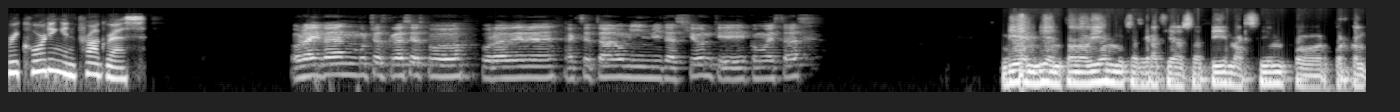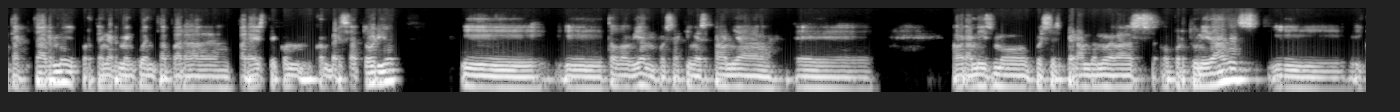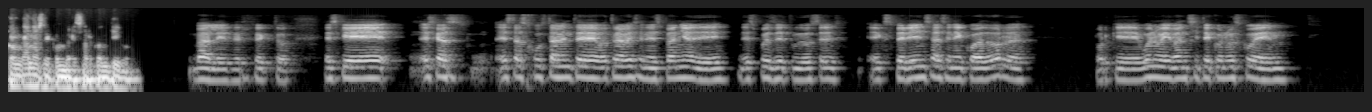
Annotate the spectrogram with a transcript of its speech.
Recording in progress. Hola Iván, muchas gracias por, por haber eh, aceptado mi invitación. ¿Qué, ¿Cómo estás? Bien, bien, todo bien. Muchas gracias a ti, Maxim, por, por contactarme y por tenerme en cuenta para, para este con- conversatorio. Y, y todo bien, pues aquí en España eh, ahora mismo pues esperando nuevas oportunidades y, y con ganas de conversar contigo. Vale, perfecto. Es que, es que has- estás justamente otra vez en España de, después de tus dos eh, experiencias en Ecuador, eh, porque bueno, Iván, si te conozco, em,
